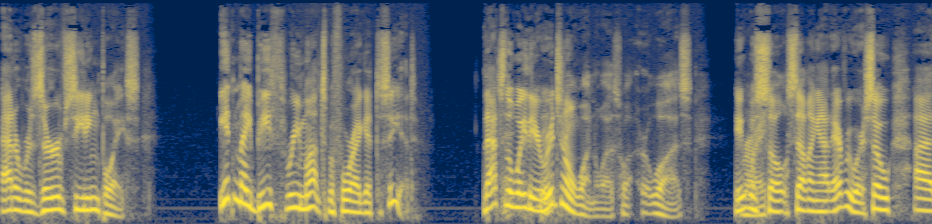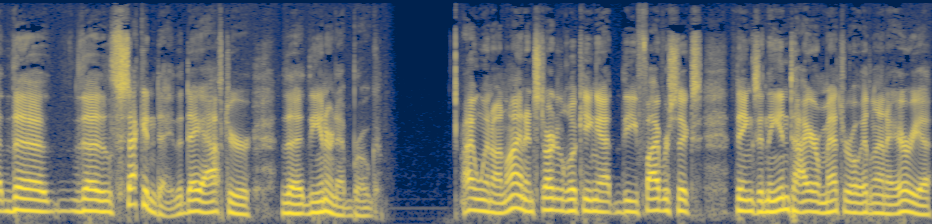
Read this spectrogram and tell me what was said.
at a reserved seating place, it may be three months before I get to see it. That's the way the original one was. Was it was so selling out everywhere. So uh, the the second day, the day after the the internet broke, I went online and started looking at the five or six things in the entire metro Atlanta area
